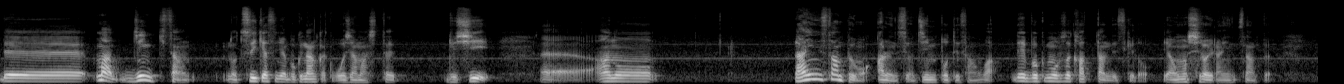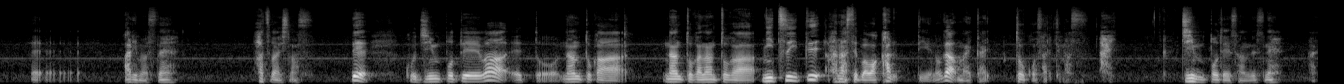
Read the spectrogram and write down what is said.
でまあ仁キさんのツイキャスには僕何回かお邪魔してるし、えー、あの LINE スタンプもあるんですよジンポテさんは。で僕もそれ買ったんですけどいや面白い LINE スタンプ、えーありますね。発売します。でこうジンポテは、えっと、なんとかなんとかなんとかについて話せばわかるっていうのが毎回投稿されてます。はい。ジンポテさんですね、はい。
